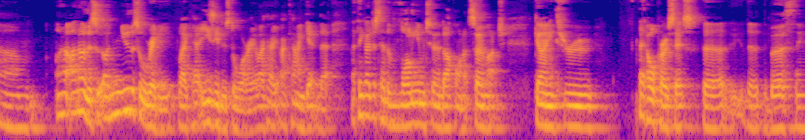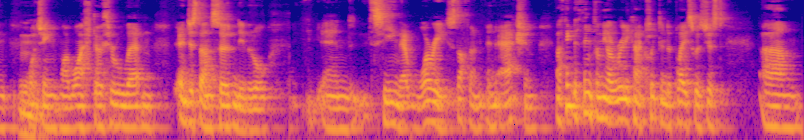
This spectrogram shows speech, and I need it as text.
Um, I, I know this. I knew this already. Like how easy it is to worry. Like I, I kind of get that. I think I just had the volume turned up on it so much, going through that whole process, the the, the birth thing, mm. watching my wife go through all that, and and just the uncertainty of it all and seeing that worry stuff in, in action. I think the thing for me I really kind of clicked into place was just um,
